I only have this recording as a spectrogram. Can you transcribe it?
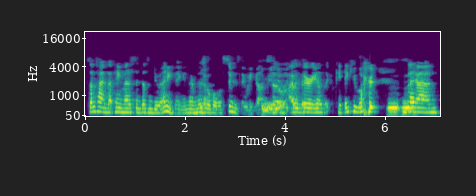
sometimes that pain medicine doesn't do anything and they're miserable as soon as they wake up. So I was okay. very, I was like, okay, thank you, Lord. Mhm. But, um,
